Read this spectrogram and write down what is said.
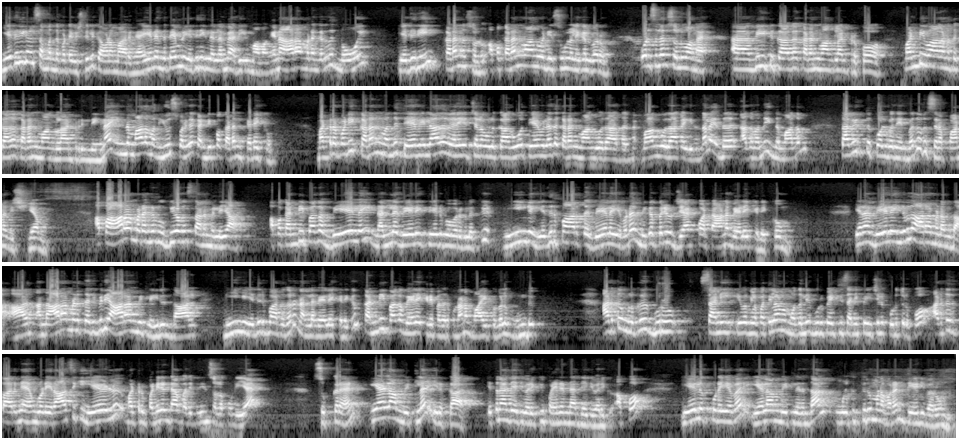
எதிரிகள் சம்பந்தப்பட்ட விஷயத்துல கவனமா இருங்க. ஏன்னா இந்த டைம்ல எதிரிகள் எல்லாமே அதிகமாவாங்க. ஏன்னா ஆறாம் இடங்கிறது நோய் எதிரி கடனை சொல்லும். அப்போ கடன் வாங்க வேண்டிய சூழ்நிலைகள் வரும். ஒரு சிலர் சொல்லுவாங்க வீட்டுக்காக கடன் வாங்கலான்ட்டு இருக்கோம். வண்டி வாகனத்துக்காக கடன் வாங்கலான்ட்டு இருந்தீங்கன்னா இந்த மாதம் அதை யூஸ் பண்ணுங்க. கண்டிப்பாக கடன் கிடைக்கும். மற்றபடி கடன் வந்து தேவையில்லாத விரைய செலவுகளுக்காகவோ தேவையில்லாத கடன் வாங்குவதாக வாங்குவதாக இருந்தால் இது அதை வந்து இந்த மாதம் தவிர்த்து கொள்வது என்பது ஒரு சிறப்பான விஷயம். அப்போ ஆறாம் இடங்கிறது உத்தியோகஸ்தானம் இல்லையா? அப்போ கண்டிப்பாக வேலை நல்ல வேலை தேடுபவர்களுக்கு நீங்கள் எதிர்பார்த்த வேலையை விட மிகப்பெரிய ஒரு ஜாக்பாட்டான வேலை கிடைக்கும். ஏன்னா வேலைங்கிறது ஆறாம் இடம் தான். அந்த ஆறாம் இடத்த அதிபதி ஆறாம் வீட்டில் இருந்தால் நீங்கள் எதிர்பார்த்ததோட நல்ல வேலை கிடைக்கும். கண்டிப்பாக வேலை கிடைப்பதற்குண்டான வாய்ப்புகளும் உண்டு. அடுத்து உங்களுக்கு குரு சனி இவங்களை பற்றிலாம் நம்ம முதல்ல குரு பயிற்சி சனி பயிற்சியில் கொடுத்துருப்போம். அடுத்தது பாருங்கள் உங்களுடைய ராசிக்கு ஏழு மற்றும் பன்னிரெண்டாம் அதிபதினு சொல்லக்கூடிய சுக்கரன் ஏழாம் வீட்டில் இருக்கார். எத்தனாம் தேதி வரைக்கும்? பன்னிரெண்டாம் தேதி வரைக்கும். அப்போ ஏழுக்குடையவர் ஏழாம் வீட்டில் இருந்தால் உங்களுக்கு திருமண வரன் தேடி வரும்.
